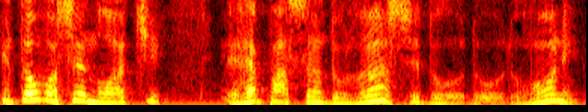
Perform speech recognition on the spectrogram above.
Então você note, repassando o lance do, do, do Rony,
